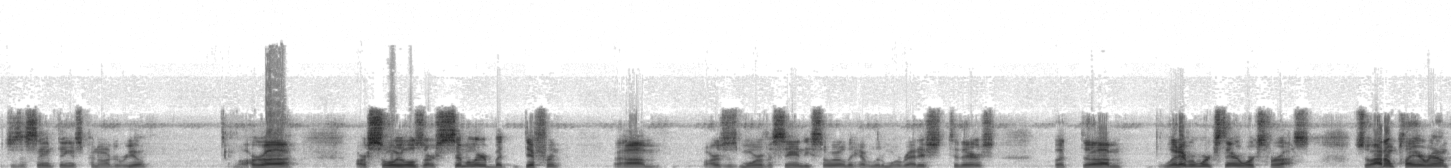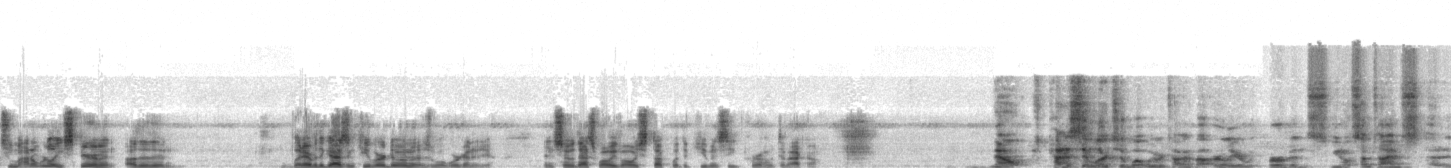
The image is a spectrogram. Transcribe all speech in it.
which is the same thing as Pinar del Rio. Our uh, our soils are similar but different. Um, ours is more of a sandy soil. They have a little more reddish to theirs, but um, whatever works there works for us. So I don't play around too much. I don't really experiment other than whatever the guys in Cuba are doing is what we're going to do. And so that's why we've always stuck with the Cuban seed Corojo tobacco. Now, kind of similar to what we were talking about earlier with bourbons, you know, sometimes at a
